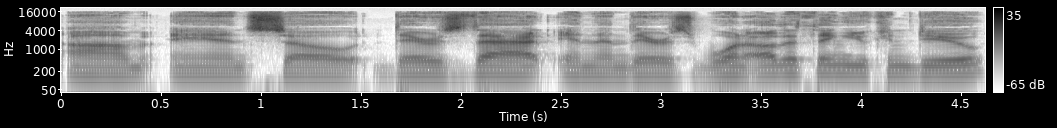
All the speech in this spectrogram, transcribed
Um, and so there's that, and then there's one other thing you can do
